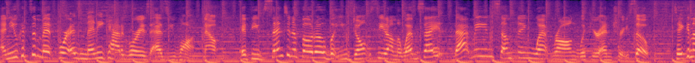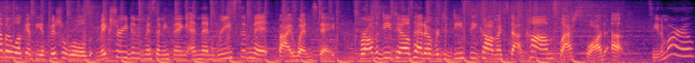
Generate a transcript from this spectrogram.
And you can submit for as many categories as you want. Now, if you've sent in a photo but you don't see it on the website, that means something went wrong with your entry. So take another look at the official rules, make sure you didn't miss anything, and then resubmit by Wednesday. For all the details, head over to dccomics.com slash squad up. See you tomorrow.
